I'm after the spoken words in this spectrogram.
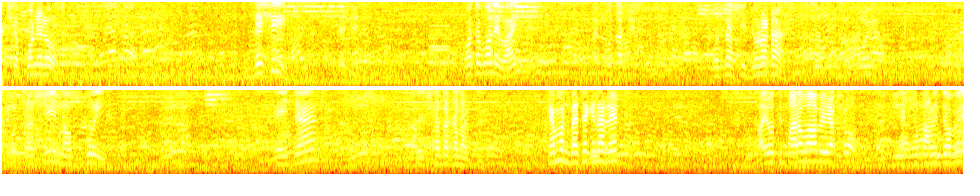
একশো পনেরো। দেশি? কত বলে ভাই, পঁচাশি। জোড়াটা? পঁচাশি নব্বই। এইটা আর এই সাদা কালারটা। কেমন বেচা কেনার রেট? ভাই হতে পারব হবে একশো। একশো পার হইতে হবে?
